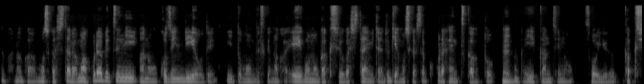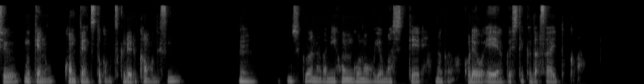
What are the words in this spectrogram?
だからなんかもしかしたら、まあこれは別にあの個人利用でいいと思うんですけど、なんか英語の学習がしたいみたいな時はもしかしたらここら辺使うと、なんかいい感じのそういう学習向けのコンテンツとかも作れるかもですね。うん。もしくはなんか日本語のを読ませて、なんかこれを英訳してくださいとか、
